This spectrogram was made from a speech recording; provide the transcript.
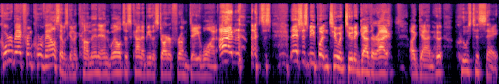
quarterback from Corvallis that was going to come in and well just kind of be the starter from day one. I that's just that's just me putting two and two together. I again, who, who's to say?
